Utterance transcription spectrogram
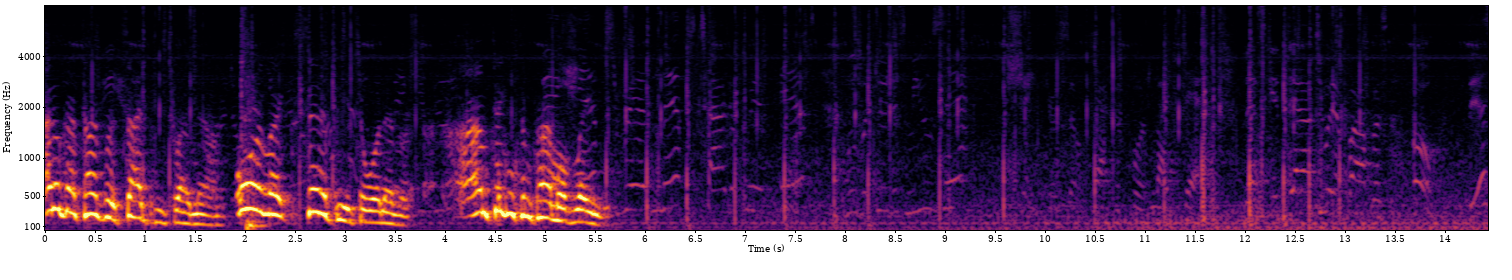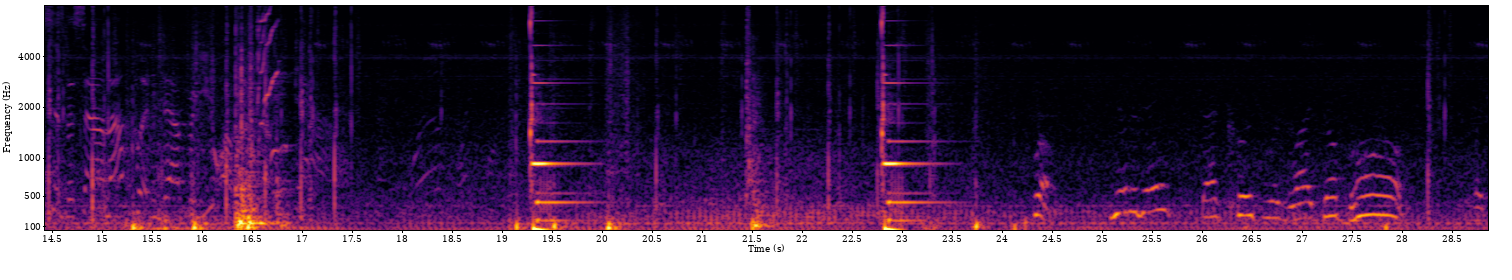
I don't got time for a side piece right now. Or, like, centerpiece or whatever. I'm taking some time off, ladies. That was like a bomb. Like,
